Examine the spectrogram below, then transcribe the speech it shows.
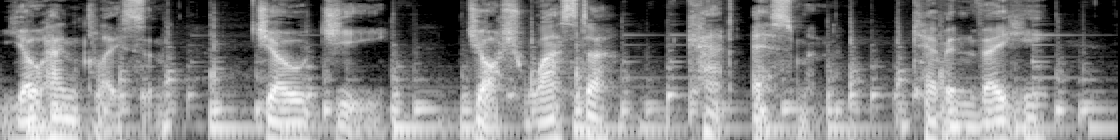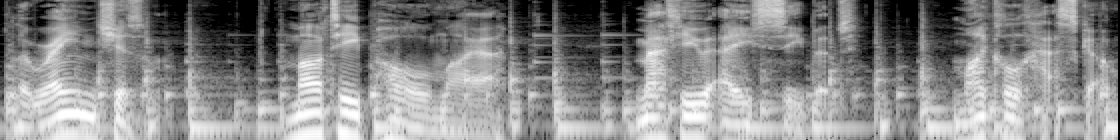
Johan Clayson, Joe G, Josh Waster, Kat Esman, Kevin Vahey, Lorraine Chisholm, Marty Polmeyer, Matthew A. Siebert, Michael Haskell,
